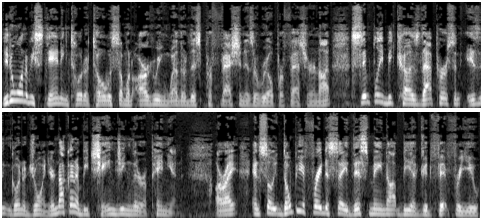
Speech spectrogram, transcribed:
You don't want to be standing toe to toe with someone arguing whether this profession is a real profession or not, simply because that person isn't going to join. You're not going to be changing their opinion. All right. And so don't be afraid to say this may not be a good fit for you.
